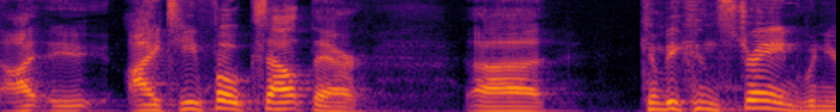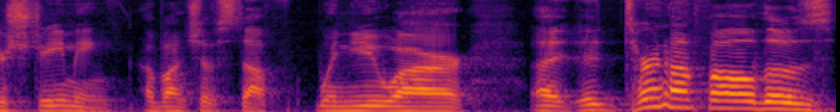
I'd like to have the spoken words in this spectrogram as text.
I, IT folks out there uh, can be constrained when you're streaming a bunch of stuff. When you are, uh, turn off all those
